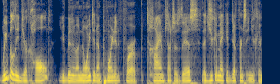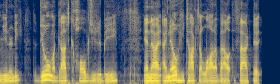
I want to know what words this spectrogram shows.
We believe you're called. You've been anointed and appointed for a time such as this, that you can make a difference in your community, to do what God's called you to be. And I, I know he talked a lot about the fact that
